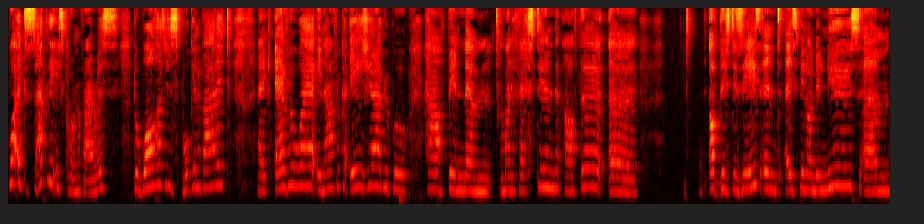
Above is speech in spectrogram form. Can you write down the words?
What exactly is coronavirus? The world has been spoken about it. Like everywhere in Africa, Asia, people have been um, manifesting of the uh, of this disease, and it's been on the news. Um,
